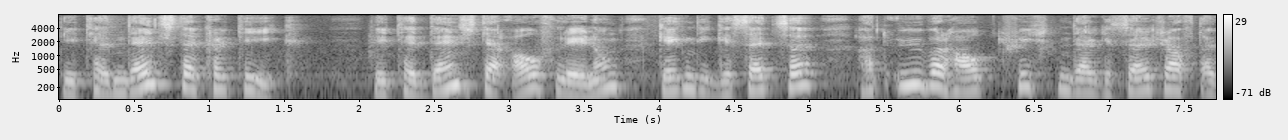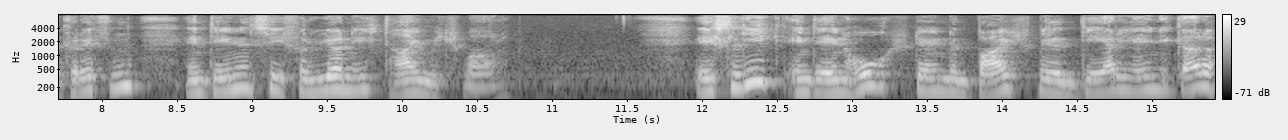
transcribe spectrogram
Die Tendenz der Kritik, die Tendenz der Auflehnung gegen die Gesetze hat überhaupt Schichten der Gesellschaft ergriffen, in denen sie früher nicht heimisch war. Es liegt in den hochstehenden Beispielen derjenigen,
